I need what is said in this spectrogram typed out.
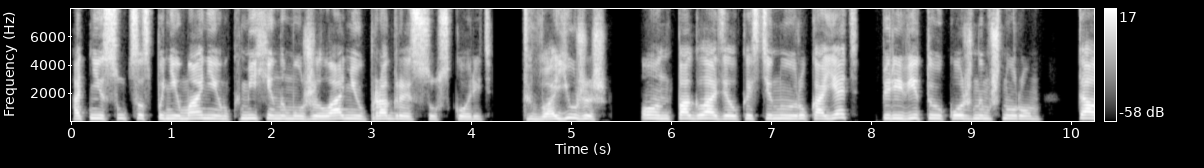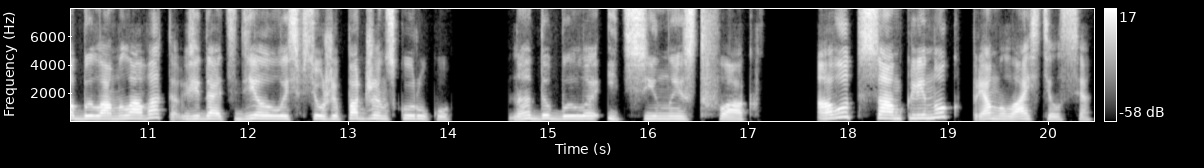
отнесутся с пониманием к Михиному желанию прогресс ускорить. Твою же ж! Он погладил костяную рукоять, перевитую кожным шнуром. Та была маловато, видать, делалась все же под женскую руку. Надо было идти на истфак, а вот сам клинок прямо ластился.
